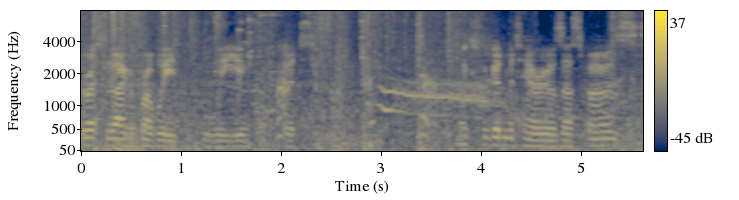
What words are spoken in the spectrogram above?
The rest of it I could probably leave, but makes for good materials, I suppose.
